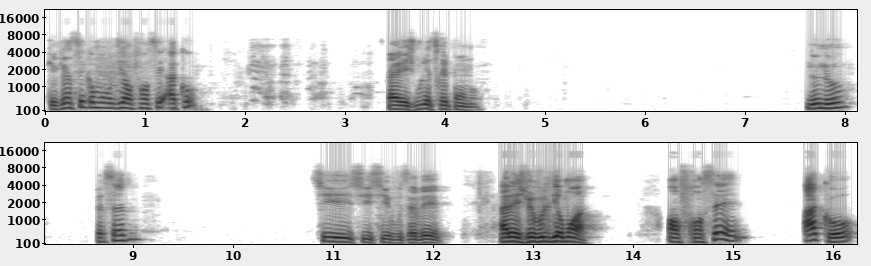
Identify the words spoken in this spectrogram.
Quelqu'un sait comment on dit en français Akko? Allez, je vous laisse répondre. Nounou Personne? Si, si, si, vous savez. Allez, je vais vous le dire moi. En français, ACO,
